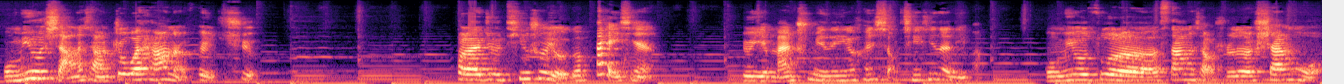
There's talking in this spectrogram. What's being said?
我们又想了想，周围还有哪可以去。后来就听说有一个拜县，就也蛮出名的一个很小清新的地方。我们又坐了三个小时的山路，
